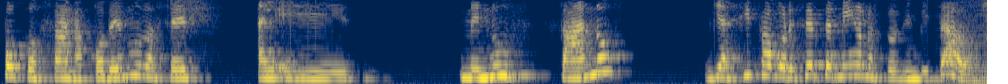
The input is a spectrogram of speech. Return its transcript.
poco sana. Podemos hacer eh, menús sanos y así favorecer también a nuestros invitados.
